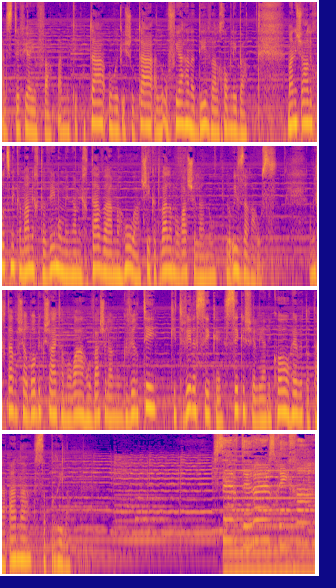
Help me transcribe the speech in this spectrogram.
על סטפי היפה, על מתיקותה ורגישותה, על אופייה הנדיב ועל חום ליבה. מה נשאר לי חוץ מכמה מכתבים ומן המכתב המהוע שהיא כתבה למורה שלנו, לואיזה ראוס. המכתב אשר בו ביקשה את המורה האהובה שלנו, גברתי, כתבי לסיקה, סיקה שלי, אני כה אוהבת אותה, אנא, ספרי לה. סרטר זכיחה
